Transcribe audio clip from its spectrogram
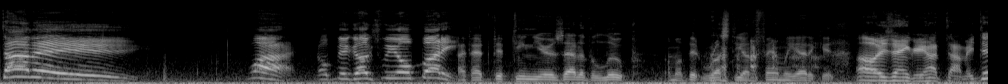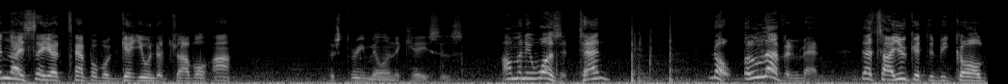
Tommy! What? No big hugs for your old buddy? I've had 15 years out of the loop. I'm a bit rusty on family etiquette. Oh, he's angry, huh, Tommy? Didn't I say your temper would get you into trouble, huh? There's three mil in the cases. How many was it? Ten? No, eleven men. That's how you get to be called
